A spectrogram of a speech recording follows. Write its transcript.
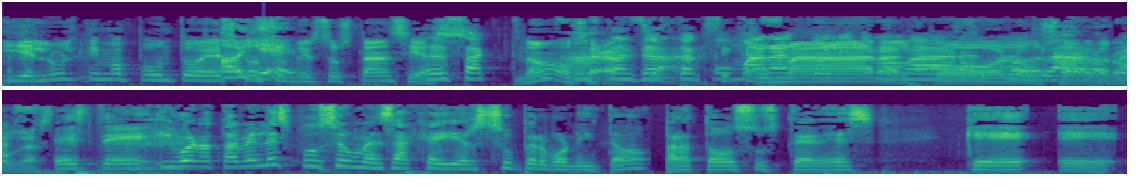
Y, y el último punto es Oye. consumir sustancias. Exacto. ¿No? O sea, Sustancias claro. tóxicas. Fumar fumar, alcohol Claro, usar Claro. drogas. Este, y bueno, también les puse un mensaje ayer súper bonito para todos ustedes que eh,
